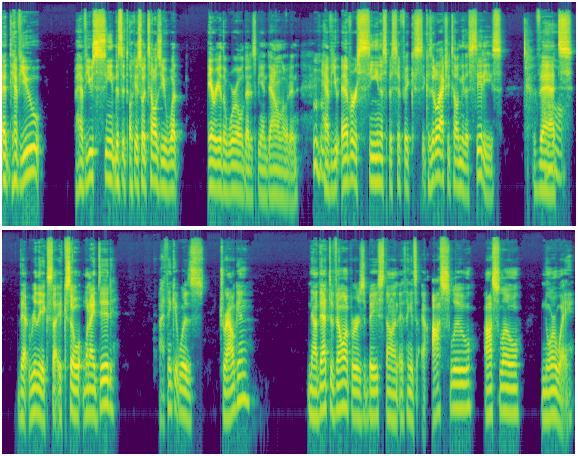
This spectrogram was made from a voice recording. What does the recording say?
Uh, Have you have you seen? Does it okay? So it tells you what area of the world that it's being downloaded. Mhm. Have you ever seen a specific? Because it'll actually tell me the cities that Oh. that really excite. So when I did, I think it was Draugen. Now that developer is based on I think it's Oslo, Oslo, Norway.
